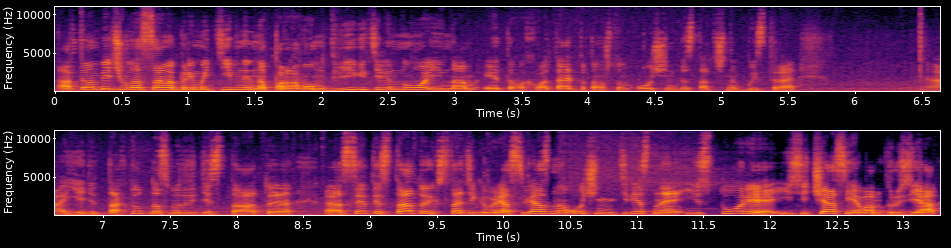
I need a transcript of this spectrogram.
автомобильчик у нас самый примитивный на паровом двигателе, но и нам этого хватает, потому что он очень достаточно быстро едет. Так, тут, ну, смотрите, статуя. Э, с этой статуей, кстати говоря, связана очень интересная история. И сейчас я вам, друзья,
